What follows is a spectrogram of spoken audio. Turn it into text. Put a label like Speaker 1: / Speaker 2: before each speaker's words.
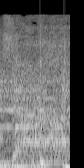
Speaker 1: Shut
